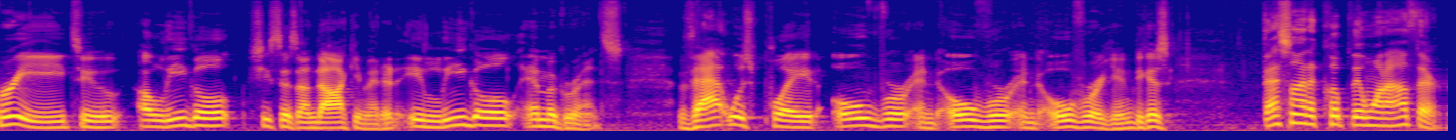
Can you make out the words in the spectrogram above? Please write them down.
free to illegal, she says undocumented, illegal immigrants. That was played over and over and over again because that's not a clip they want out there.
